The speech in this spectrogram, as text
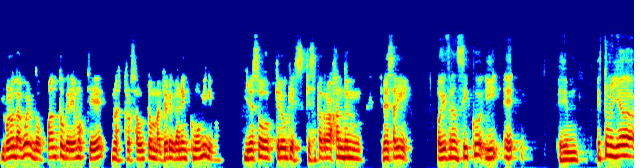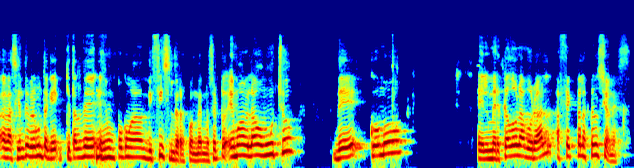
Y bueno, de acuerdo, ¿cuánto queremos que nuestros adultos mayores ganen como mínimo? Y eso creo que, se está trabajando en, esa línea. Oye, Francisco, y eh, em, esto me lleva a la siguiente pregunta, que, que tal vez es un poco más difícil de responder, ¿no es cierto? Hemos hablado mucho de cómo el mercado laboral afecta a las pensiones.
